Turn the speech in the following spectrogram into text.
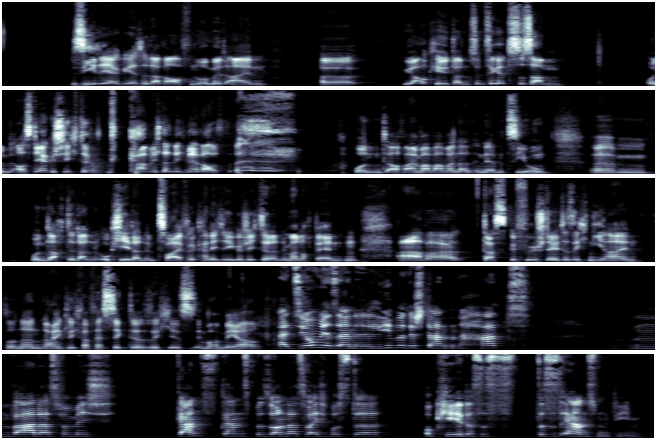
sie reagierte darauf nur mit ein, äh, ja, okay, dann sind wir jetzt zusammen. Und aus der Geschichte kam ich dann nicht mehr raus. und auf einmal war man dann in der Beziehung ähm, und dachte dann, okay, dann im Zweifel kann ich die Geschichte dann immer noch beenden. Aber das Gefühl stellte sich nie ein, sondern eigentlich verfestigte sich es immer mehr. Als Jo mir seine Liebe gestanden hat, war das für mich ganz, ganz besonders, weil ich wusste, okay, das ist, das ist ernst mit ihm.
